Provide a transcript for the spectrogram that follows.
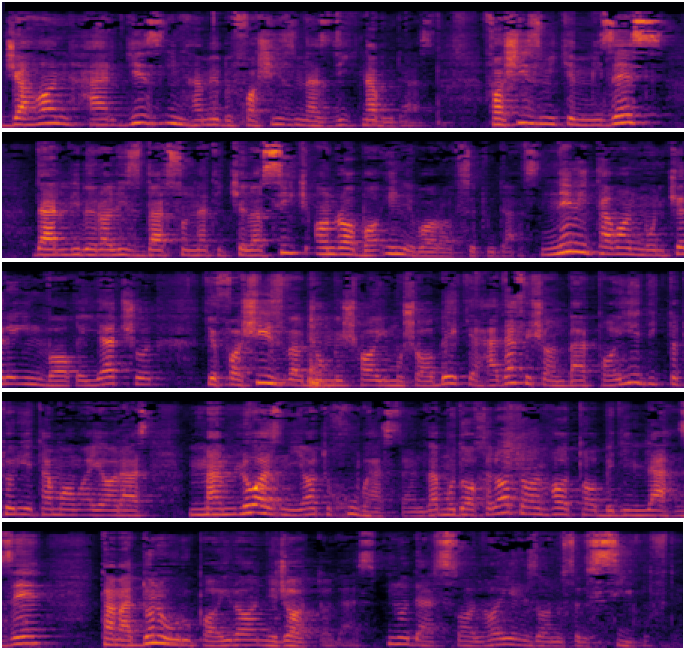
جهان هرگز این همه به فاشیسم نزدیک نبوده است. فاشیسمی که میزس در لیبرالیسم در سنت کلاسیک آن را با این عبارات ستوده است. نمی‌توان منکر این واقعیت شد که فاشیسم و جنبش های مشابه که هدفشان بر پایه دیکتاتوری تمام ایار است مملو از نیات خوب هستند و مداخلات آنها تا بدین لحظه تمدن اروپایی را نجات داده است. اینو در سالهای 1930 گفته.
